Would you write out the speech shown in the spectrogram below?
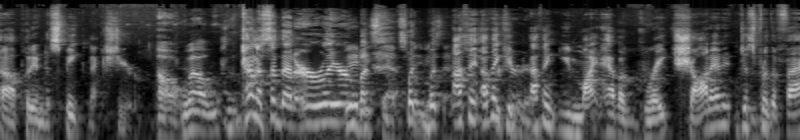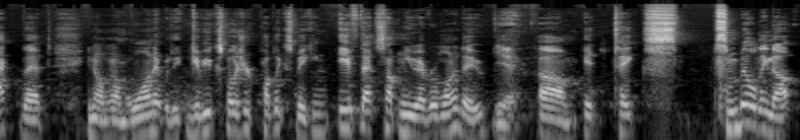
uh, put in to speak next year. Oh, well, Kind of said that earlier, but steps, but but steps. I think I think you, sure. Mm-hmm. I think you might have a great shot at it just for the fact that you know number one it would give you exposure to public speaking if that's something you ever want to do. yeah. Um, it takes some building up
